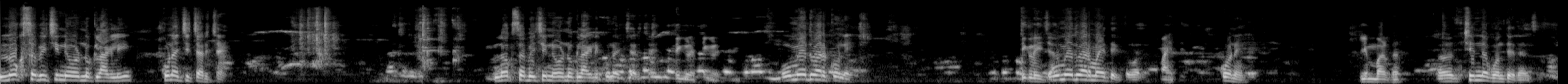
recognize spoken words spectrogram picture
लोकसभेची निवडणूक लागली. कुणाची चर्चा आहे? लोकसभेची निवडणूक लागली कुणाची चर्चा आहे? तिकडे तिकडे. उमेदवार कोण आहे? तिकडे विचार. उमेदवार माहिती आहे तुम्हाला? माहिती कोण आहे? लिंबाळकर. अं, चिन्ह कोणते आहे त्यांचं?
